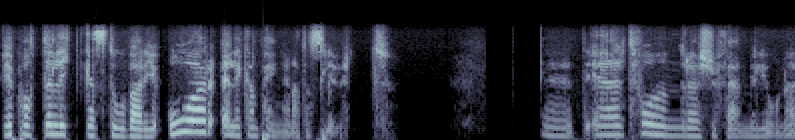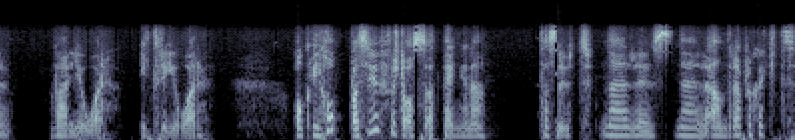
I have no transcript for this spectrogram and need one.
Är potten lika stor varje år eller kan pengarna ta slut? Eh, det är 225 miljoner varje år i tre år. Och vi hoppas ju förstås att pengarna tar slut när, när andra projekt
